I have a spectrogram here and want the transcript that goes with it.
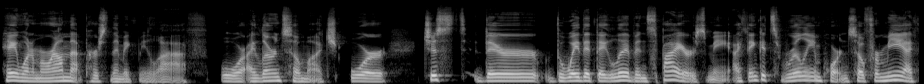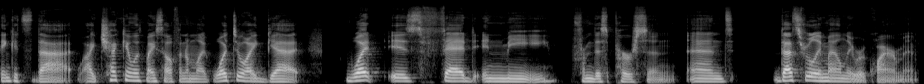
hey, when I'm around that person, they make me laugh, or I learn so much, or just their the way that they live inspires me. I think it's really important. So for me, I think it's that. I check in with myself and I'm like, what do I get? What is fed in me from this person? And that's really my only requirement.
